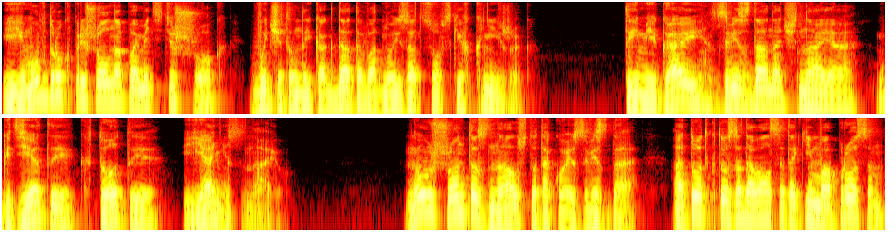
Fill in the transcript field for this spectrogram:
и ему вдруг пришел на память стишок, вычитанный когда-то в одной из отцовских книжек. «Ты мигай, звезда ночная, где ты, кто ты, я не знаю». Ну уж он-то знал, что такое звезда – а тот, кто задавался таким вопросом,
